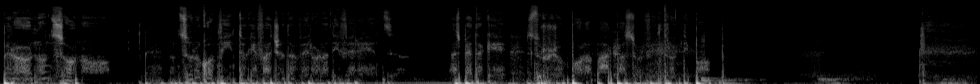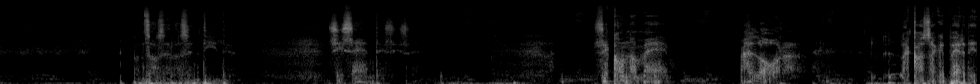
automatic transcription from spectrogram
però non sono non sono convinto che faccia davvero la differenza. Aspetta che struscio un po' la barba sul filtro antipop. Non so se lo sentite. Si sente, si sente. Secondo me, allora, la cosa che perdi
